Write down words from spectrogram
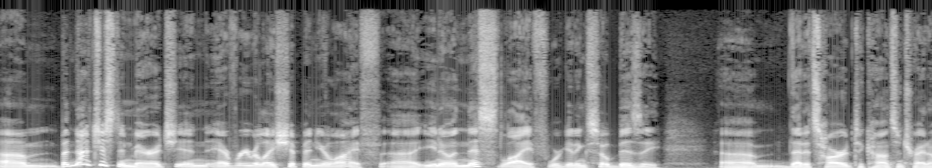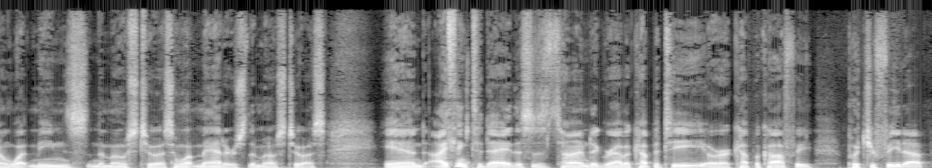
Um, but not just in marriage, in every relationship in your life. Uh, you know, in this life, we're getting so busy um, that it's hard to concentrate on what means the most to us and what matters the most to us. And I think today, this is the time to grab a cup of tea or a cup of coffee, put your feet up,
